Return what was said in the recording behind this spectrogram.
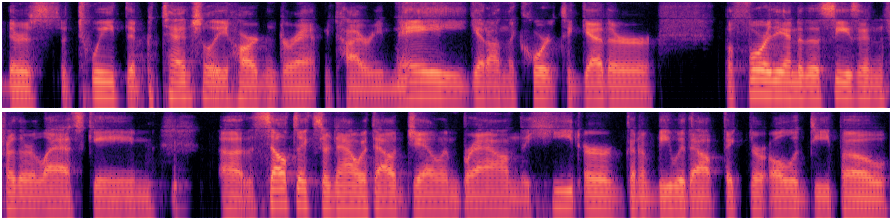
there's a tweet that potentially Harden, Durant, and Kyrie may get on the court together before the end of the season for their last game. Uh, the Celtics are now without Jaylen Brown. The Heat are going to be without Victor Oladipo.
